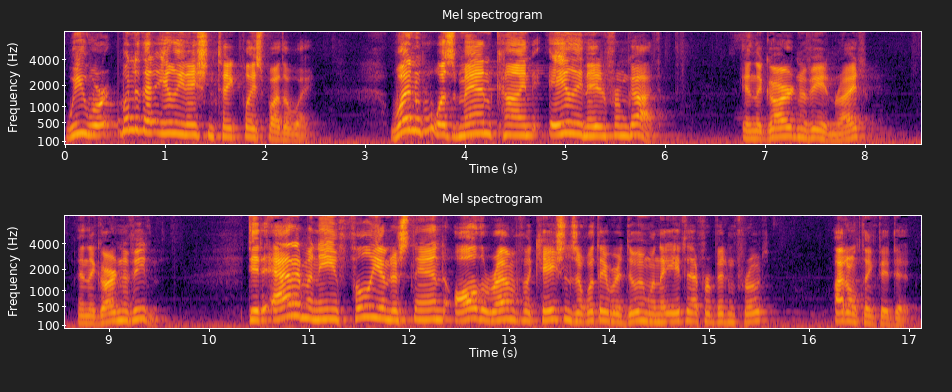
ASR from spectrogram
We were, when did that alienation take place, by the way? When was mankind alienated from God? In the Garden of Eden, right? In the Garden of Eden. Did Adam and Eve fully understand all the ramifications of what they were doing when they ate that forbidden fruit? I don't think they did.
